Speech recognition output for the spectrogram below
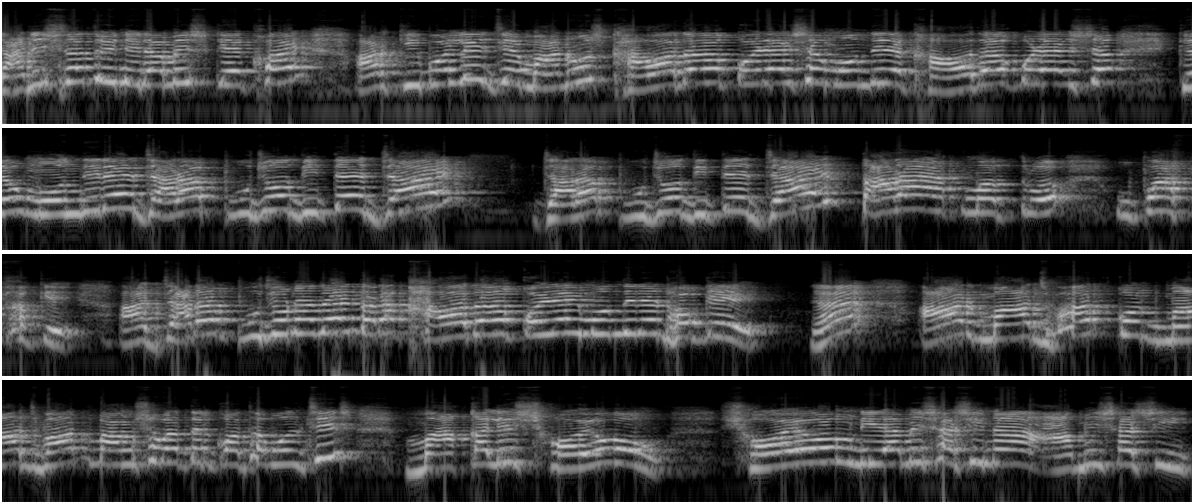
জানিস না তুই নিরামিষ কেক হয়? আর কি বললি যে মানুষ খাওয়া দাওয়া করে আসে মন্দিরে, খাওয়া দাওয়া করে আসে, কেউ মন্দিরে যারা পুজো দিতে যায় যারা পুজো দিতে যায়, তারা একমাত্র উপাস থাকে। আর যারা পুজো না দেয়, তারা খাওয়া দাওয়া করেই মন্দিরে ঢোকে। হ্যাঁ? আর মাছ ভাত মাছ ভাত, মাংস ভাতের কথা বলছিস? মা কালী স্বয়ং স্বয়ং নিরামিষাসী না আমিষাসী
